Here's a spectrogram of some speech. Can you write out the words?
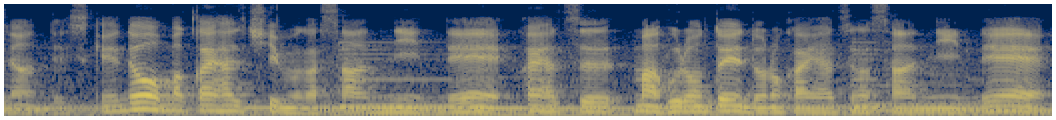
人なんですけど、まあ、開発チームが3人で開発、まあ、フロントエンドの開発が3人で。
